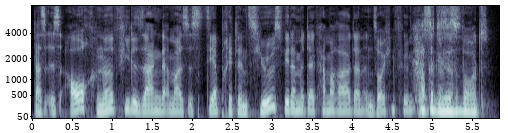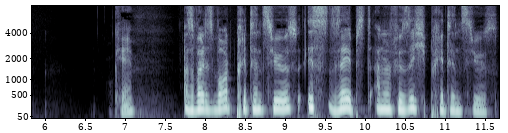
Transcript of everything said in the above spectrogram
Das ist auch, ne, viele sagen da immer, es ist sehr prätentiös, wie er mit der Kamera dann in solchen Filmen Hasse dieses. Wort. Okay. Also weil das Wort prätentiös ist selbst an und für sich prätentiös.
